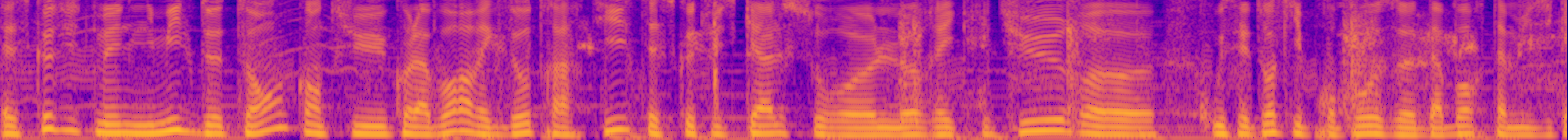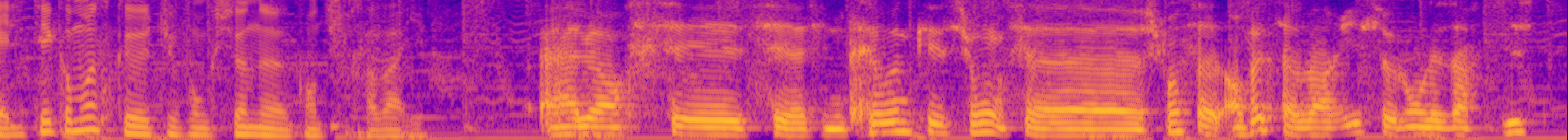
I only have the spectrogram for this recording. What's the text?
Est-ce que tu te mets une limite de temps quand tu collabores avec d'autres artistes? Est-ce que tu te cales sur euh, leur écriture ou c'est toi qui proposes d'abord ta musicalité? Comment est-ce que tu fonctionnes quand tu travailles? Alors c'est une très bonne question. Je pense en fait ça varie selon les artistes.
